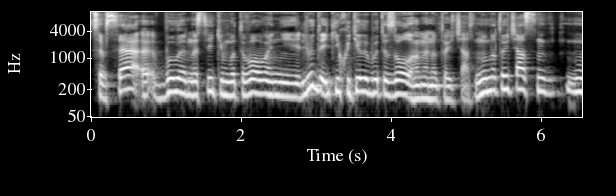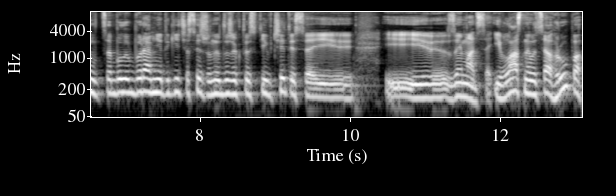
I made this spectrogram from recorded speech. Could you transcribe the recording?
Це все е, були настільки мотивовані люди, які хотіли бути зоологами на той час. Ну на той час ну, це були буремні такі часи, що не дуже хтось хотів вчитися і і займатися. І, власне, оця група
